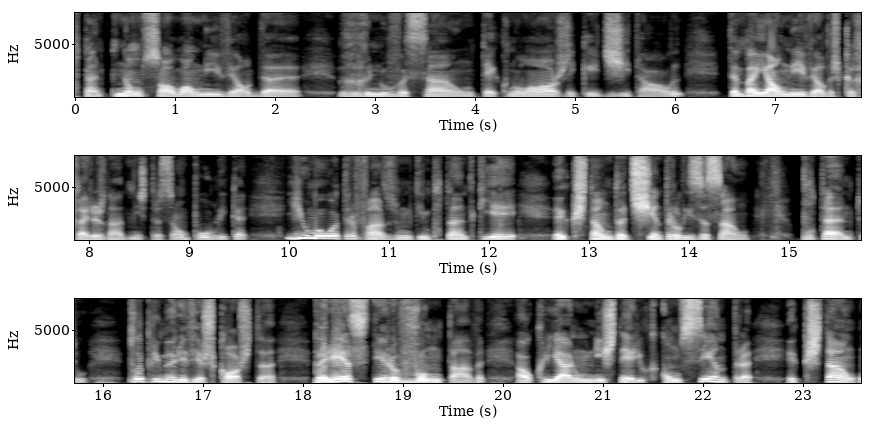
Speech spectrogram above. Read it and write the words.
Portanto, não só ao nível da renovação tecnológica e digital, também ao nível das carreiras da administração pública e uma outra fase muito importante que é a questão da descentralização. Portanto, pela primeira vez Costa parece ter vontade, ao criar um ministério que concentra a questão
